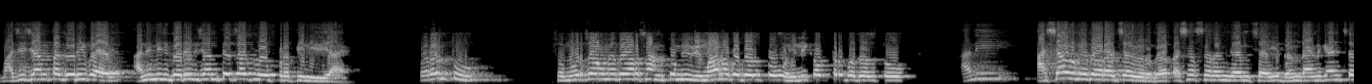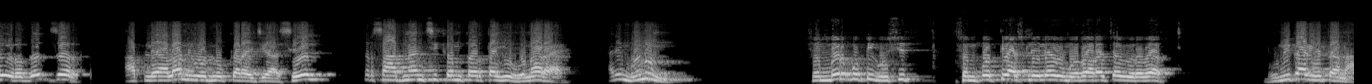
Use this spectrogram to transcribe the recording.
माझी जनता गरीब आहे आणि मी गरीब जनतेचाच लोकप्रतिनिधी आहे. परंतु समोरचा उमेदवार सांगतो मी विमान बदलतो हेलिकॉप्टर बदलतो आणि अशा उमेदवाराच्या विरोधात अशा सरंजामशाही धनदांडग्यांच्या विरोधात जर आपल्याला निवडणूक करायची असेल तर साधनांची कमतरता ही होणार आहे. आणि म्हणून शंभर कोटी घोषित संपत्ती असलेल्या उमेदवाराच्या विरोधात भूमिका घेताना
